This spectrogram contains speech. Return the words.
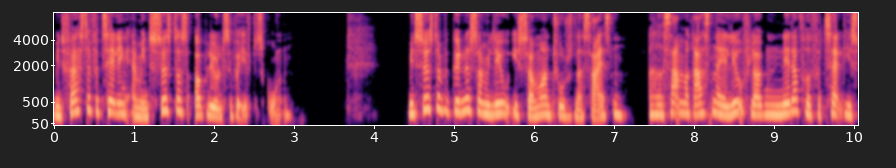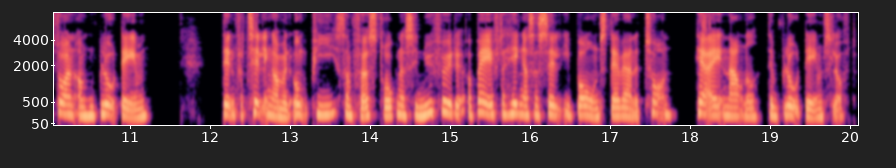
Min første fortælling er min søsters oplevelse på efterskolen. Min søster begyndte som elev i sommeren 2016, og havde sammen med resten af elevflokken netop fået fortalt historien om den blå dame. Den fortælling om en ung pige, som først drukner sin nyfødte, og bagefter hænger sig selv i borgens daværende tårn, heraf navnet Den Blå Dames Loft.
